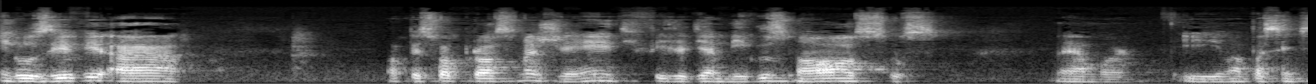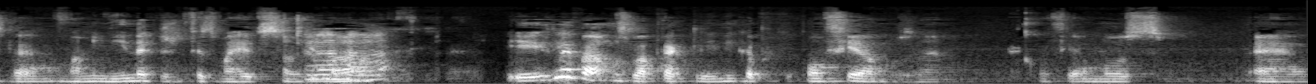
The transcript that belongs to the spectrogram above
Inclusive, a, uma pessoa próxima a gente, filha de amigos nossos, né, amor? E uma paciente, da, uma menina que a gente fez uma redução de mama. E levamos lá para a clínica porque confiamos, né? Confiamos, é,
